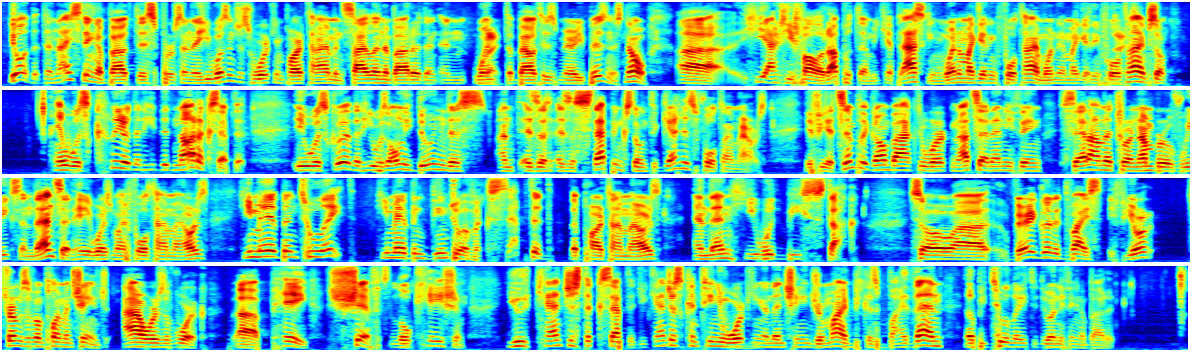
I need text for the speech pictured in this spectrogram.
Yo, the, the nice thing about this person, he wasn't just working part time and silent about it and, and went right. about his merry business. No, uh, he actually followed up with them. He kept asking, "When am I getting full time? When am I getting full time?" Nice. So it was clear that he did not accept it. It was clear that he was only doing this as a, as a stepping stone to get his full time hours. If he had simply gone back to work, not said anything, sat on it for a number of weeks, and then said, "Hey, where's my full time hours?" he may have been too late he may have been deemed to have accepted the part time hours, and then he would be stuck. So, uh, very good advice. If your terms of employment change, hours of work, uh, pay, shifts, location, you can't just accept it. You can't just continue working and then change your mind because by then it'll be too late to do anything about it.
